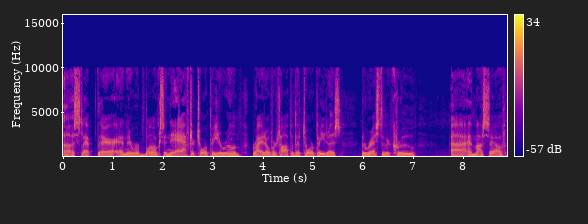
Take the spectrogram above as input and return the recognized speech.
uh, slept there, and there were bunks in the after torpedo room right over top of the torpedoes. The rest of the crew uh, and myself,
